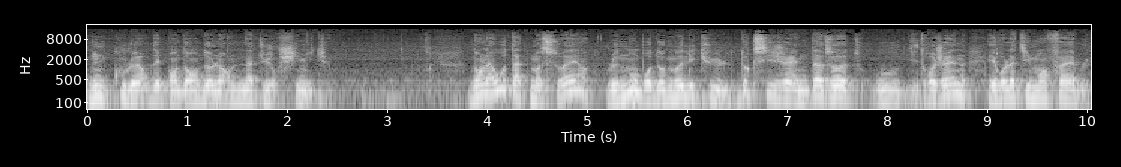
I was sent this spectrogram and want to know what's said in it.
d'une couleur dépendant de leur nature chimique. Dans la haute atmosphère, le nombre de molécules d'oxygène, d'azote ou d'hydrogène est relativement faible,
